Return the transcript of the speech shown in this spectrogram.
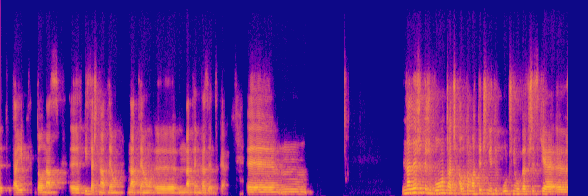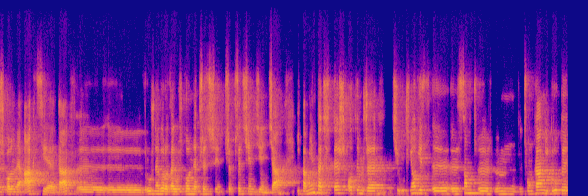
e, tutaj do nas e, wpisać na tę, na tę, na tę gazetkę. Należy też włączać automatycznie tych uczniów we wszystkie e, szkolne akcje, tak, w, e, e, różnego rodzaju szkolne przedsię- prze- przedsięwzięcia. I pamiętać też o tym, że ci uczniowie są członkami grupy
